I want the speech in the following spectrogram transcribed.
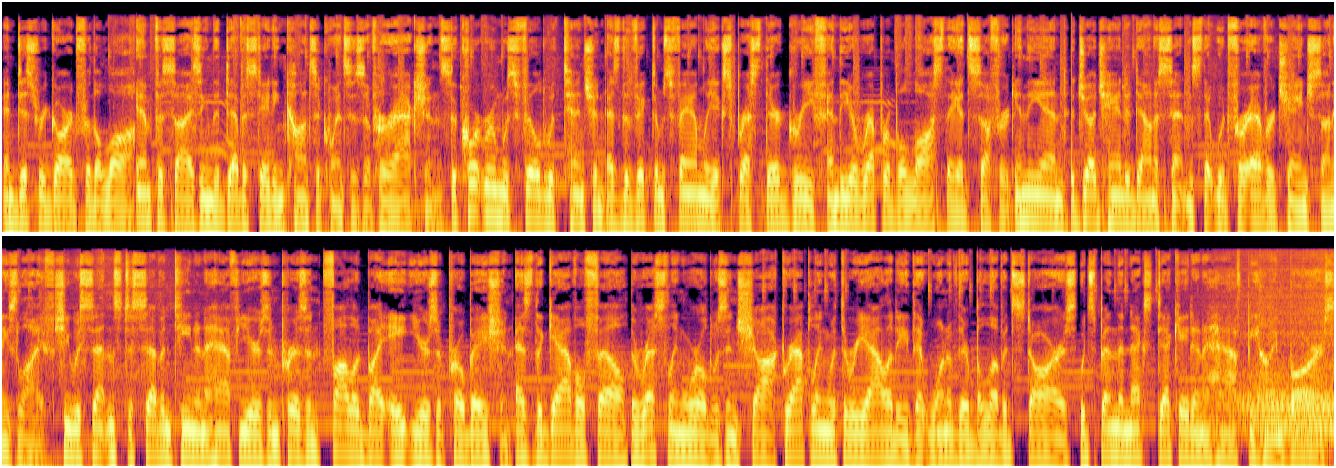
and disregard for the law, emphasizing the devastating consequences of her actions. The courtroom was filled with tension as the victim's family expressed their grief and the irreparable loss they had suffered. In the end, the judge handed down a sentence that would forever change Sunny's life. She was sentenced to 17 and a half years in prison, followed by eight years of probation. As the gavel fell, the wrestling world was in shock, grappling with the reality that one of their beloved stars would spend the next decade and a half behind bars.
